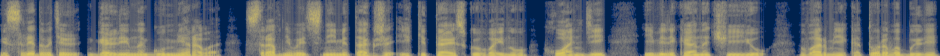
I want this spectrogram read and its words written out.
Исследователь Галина Гумерова сравнивает с ними также и китайскую войну Хуанди и великана Чию, в армии которого были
